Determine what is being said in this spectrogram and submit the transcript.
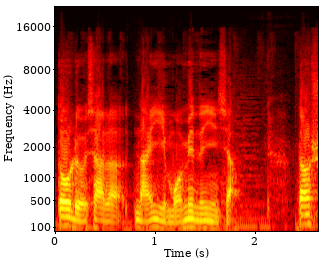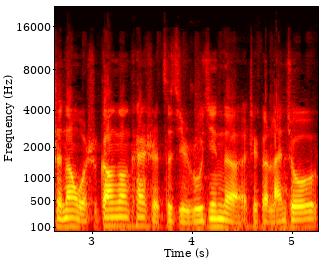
都留下了难以磨灭的印象。当时呢，我是刚刚开始自己如今的这个篮球。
